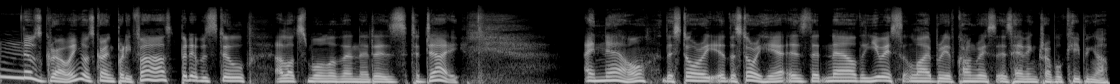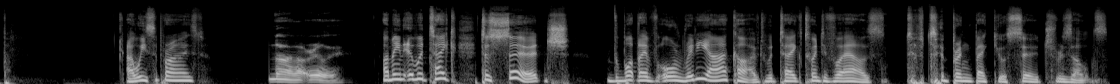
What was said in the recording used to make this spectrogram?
mm, It was growing. It was growing pretty fast, but it was still a lot smaller than it is today. And now the story, the story here is that now the U.S. Library of Congress is having trouble keeping up. Are we surprised? No, not really. I mean, it would take to search what they've already archived would take 24 hours to, to bring back your search results.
